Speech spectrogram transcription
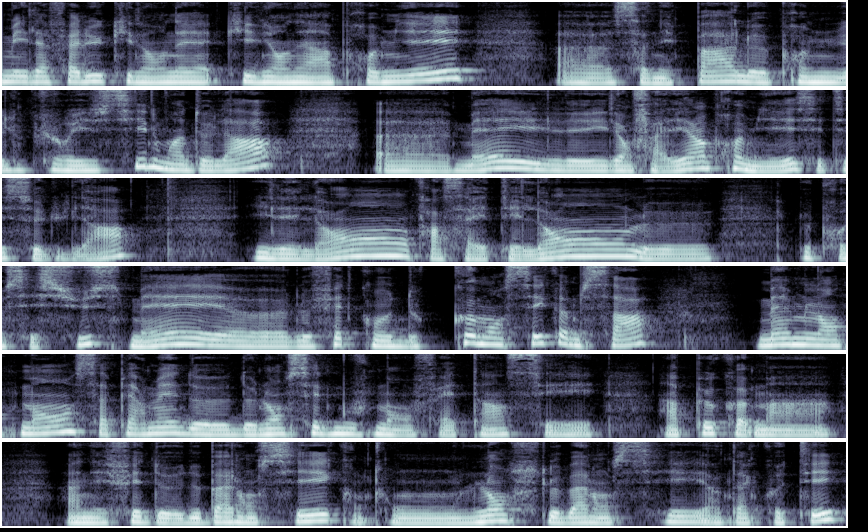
mais il a fallu qu'il en ait, qu'il y en ait un premier. Euh, ça n'est pas le premier, le plus réussi, loin de là. Euh, mais il, il, en fallait un premier. C'était celui-là. Il est lent. Enfin, ça a été lent. Le, processus, mais euh, le fait de commencer comme ça, même lentement, ça permet de, lancer le mouvement en fait. Hein. C'est un peu comme un, effet de, balancier. Quand on lance le balancier hein, d'un côté,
